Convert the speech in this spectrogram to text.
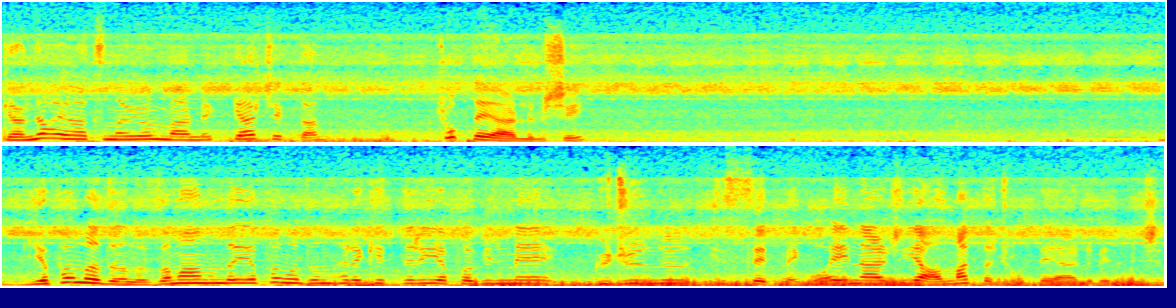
Kendi hayatına yön vermek gerçekten çok değerli bir şey. Yapamadığınız, zamanında yapamadığın hareketleri yapabilme gücünü hissetmek, o enerjiyi almak da çok değerli benim için.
